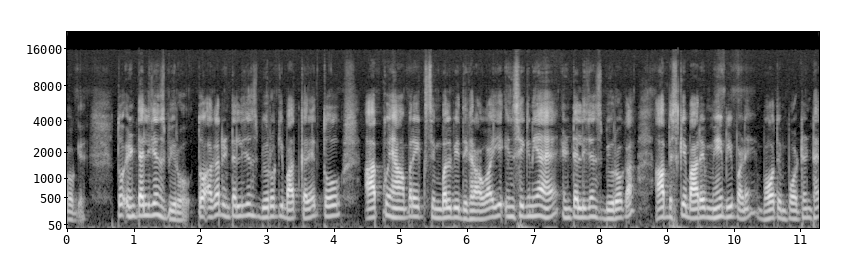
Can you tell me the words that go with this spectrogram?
okay तो इंटेलिजेंस ब्यूरो तो अगर इंटेलिजेंस ब्यूरो की बात करें तो आपको यहाँ पर एक सिंबल भी दिख रहा होगा। ये इंसिग्निया है इंटेलिजेंस ब्यूरो का। आप इसके बारे में भी पढ़ें, बहुत इंपॉर्टेंट है,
